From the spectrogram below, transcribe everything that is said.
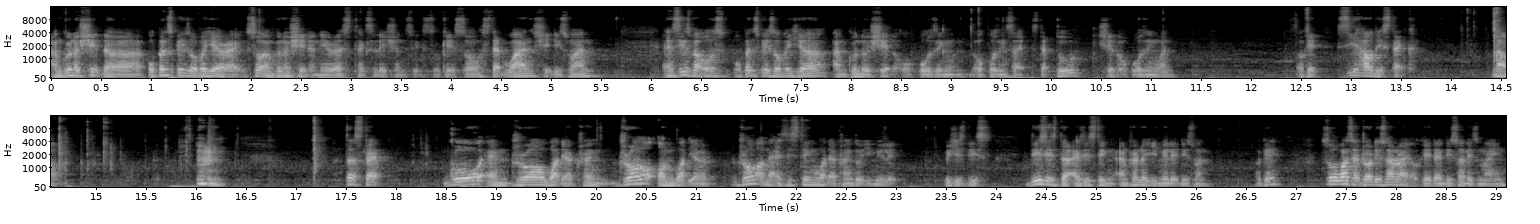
I'm going to shade the open space over here, right? So I'm going to shade the nearest tessellation space. Okay, so step one, shade this one. And since my open space over here, I'm going to shade the opposing, the opposing side. Step two, shade the opposing one. Okay, see how they stack. Now, third step, go and draw what they're trying, draw on what you're, draw on the existing what they're trying to emulate, which is this. This is the existing, I'm trying to emulate this one. Okay, so once I draw this one, right, okay, then this one is mine.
